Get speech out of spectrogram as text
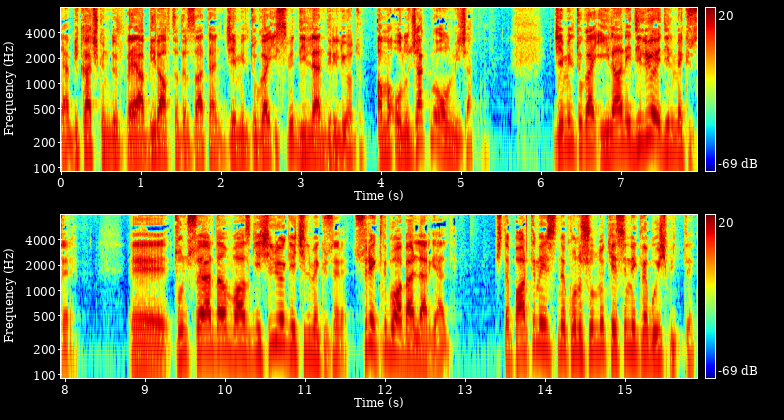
Yani birkaç gündür veya bir haftadır zaten Cemil Tugay ismi dillendiriliyordu. Ama olacak mı olmayacak mı? Cemil Tugay ilan ediliyor edilmek üzere. E, Tunç Soyer'den vazgeçiliyor geçilmek üzere. Sürekli bu haberler geldi. İşte parti meclisinde konuşuldu kesinlikle bu iş bitti.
